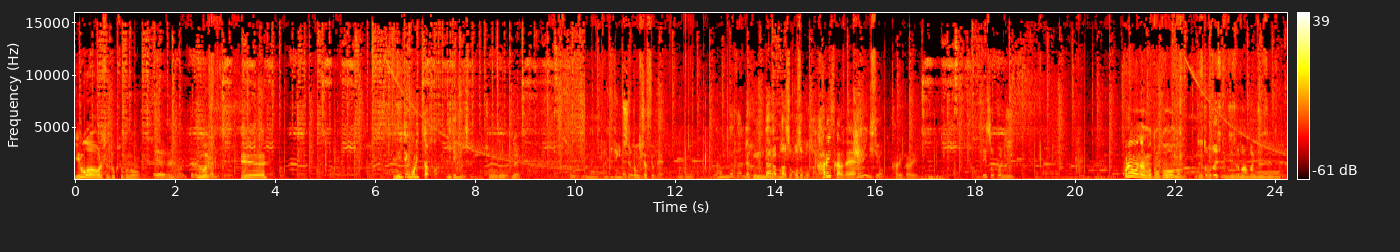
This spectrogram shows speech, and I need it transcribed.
色はあれですね独特の。へええまあいただき物なんですけど。え2.5リッターですか？2.5ですね。ちょうどねサイズ的にはちょうどドンピシャですよね。なんだかんだ踏んだらまあそこそこ軽い。軽いですからね。軽いんですよ。軽い軽い。でそこにこれは何もともとなんだもともとですね、実のバンパーについてるんです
